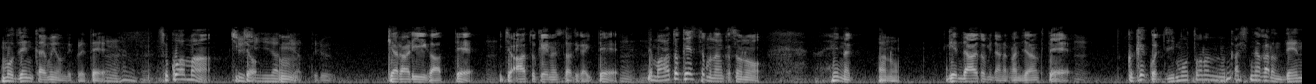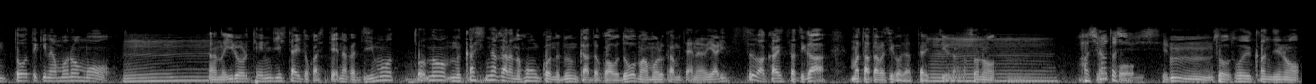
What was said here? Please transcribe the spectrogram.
もう前回も呼んでくれて、そこはまあ、中心になってやってる。うん。ギャラリーがあってうん、一応アート系の人たちがいて、でもアート系ってもなんかその、変な、あの、現代アートみたいな感じじゃなくて、結構地元の昔ながらの伝統的なものも。あの、いろいろ展示したりとかして、なんか地元の昔ながらの香港の文化とかをどう守るかみたいなのをやりつつ、若い人たちがまた新しいことやったりっていう、なんかその橋渡ししてる。うんうん、そう、そういう感じの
